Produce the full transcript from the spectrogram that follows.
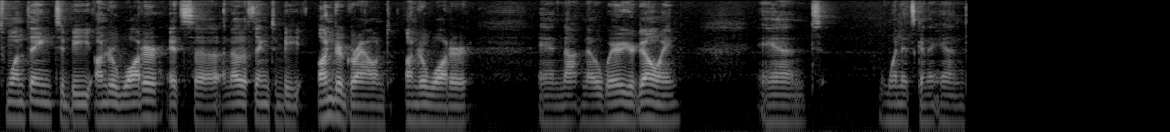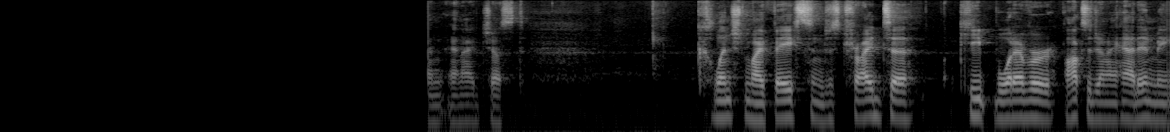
It's one thing to be underwater, it's uh, another thing to be underground, underwater, and not know where you're going and when it's going to end. And, and I just clenched my face and just tried to keep whatever oxygen I had in me.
